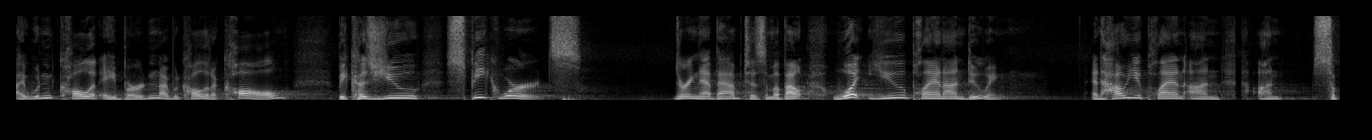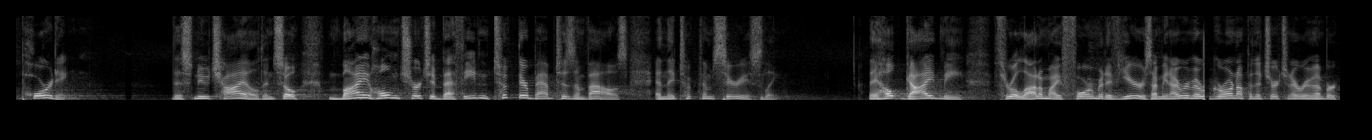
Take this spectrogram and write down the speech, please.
I wouldn't call it a burden, I would call it a call, because you speak words during that baptism about what you plan on doing and how you plan on, on supporting this new child. And so my home church at Beth Eden took their baptism vows and they took them seriously. They helped guide me through a lot of my formative years. I mean, I remember growing up in the church and I remember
